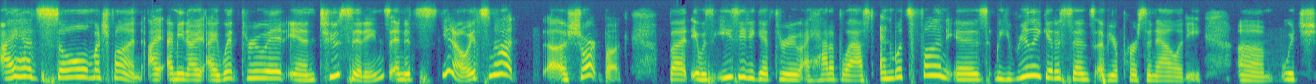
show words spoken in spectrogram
I had so much fun. I, I mean, I, I went through it in two sittings, and it's you know, it's not a short book, but it was easy to get through. I had a blast. And what's fun is we really get a sense of your personality, um, which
